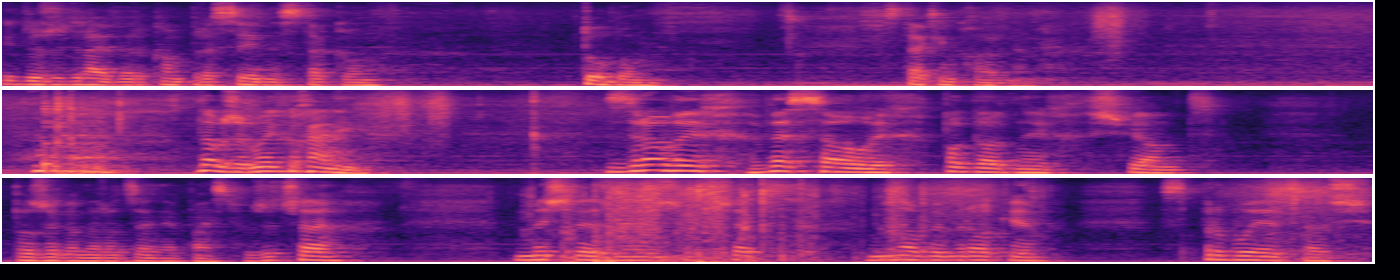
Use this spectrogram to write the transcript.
i duży driver kompresyjny z taką tubą, z takim hornem. Dobrze, moi kochani, zdrowych, wesołych, pogodnych świąt Bożego Narodzenia Państwu życzę. Myślę, że jeszcze przed Nowym Rokiem spróbuję coś,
